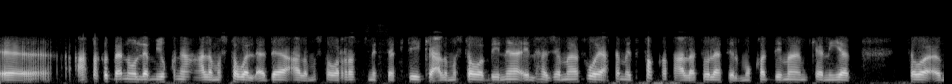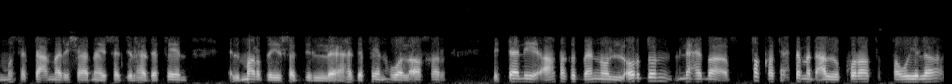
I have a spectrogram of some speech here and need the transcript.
آه، أعتقد بأنه لم يقنع على مستوى الأداء، على مستوى الرسم التكتيكي، على مستوى بناء الهجمات، هو يعتمد فقط على ثلاثي المقدمة إمكانيات سواء موسى التعمري شاهدنا يسجل هدفين، المرضي يسجل هدفين هو الآخر، بالتالي أعتقد بأنه الأردن لعب فقط اعتمد على الكرات الطويلة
